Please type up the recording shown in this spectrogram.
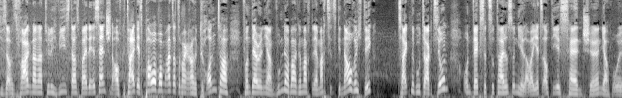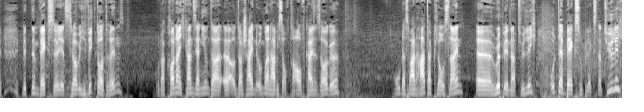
diese Frage dann natürlich, wie ist das bei der Ascension aufgeteilt? Jetzt Powerbomb-Ansatz, aber gerade Konter von Darren Young. Wunderbar gemacht und er macht es jetzt genau richtig zeigt eine gute Aktion und wechselt zu Titus O'Neill. Aber jetzt auch die Ascension, jawohl, mit einem Wechsel. Jetzt glaube ich Victor drin. Oder Connor, ich kann es ja nie unter, äh, unterscheiden. Irgendwann habe ich es auch drauf, keine Sorge. Oh, das war ein harter Clothesline. äh, Rip-In natürlich und der Back-Suplex. Natürlich,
